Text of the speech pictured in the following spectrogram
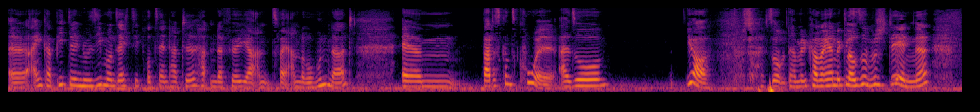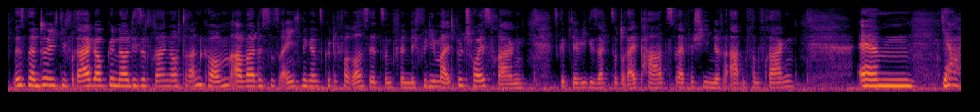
äh, ein Kapitel nur 67% hatte, hatten dafür ja an, zwei andere 100. Ähm, war das ganz cool. Also ja, so, damit kann man ja eine Klausur bestehen, ne? Ist natürlich die Frage, ob genau diese Fragen auch drankommen, aber das ist eigentlich eine ganz gute Voraussetzung, finde ich, für die Multiple-Choice-Fragen. Es gibt ja, wie gesagt, so drei Parts, drei verschiedene Arten von Fragen. Ähm, ja,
